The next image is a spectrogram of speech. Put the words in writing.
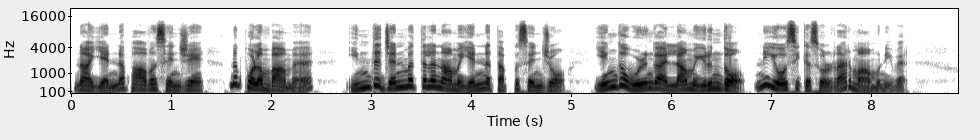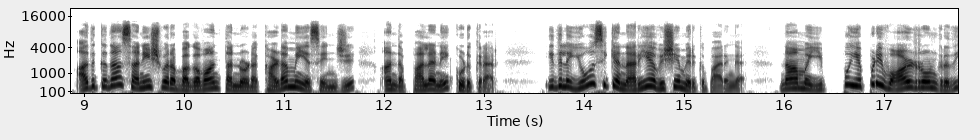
நான் என்ன பாவம் செஞ்சேன்னு புலம்பாம இந்த ஜென்மத்துல நாம என்ன தப்பு செஞ்சோம்? எங்க ஒழுங்கா இல்லாம இருந்தோம்னு யோசிக்க சொல்றார் மாமுனிவர். அதுக்கு தான் சனீஸ்வர பகவான் தன்னோட கடமைய செஞ்சு அந்த பலனை கொடுக்கறார். இதுல யோசிக்க நிறைய விஷயம் இருக்கு பாருங்க. நாம இப்போ எப்படி வாழ்றோங்கிறது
